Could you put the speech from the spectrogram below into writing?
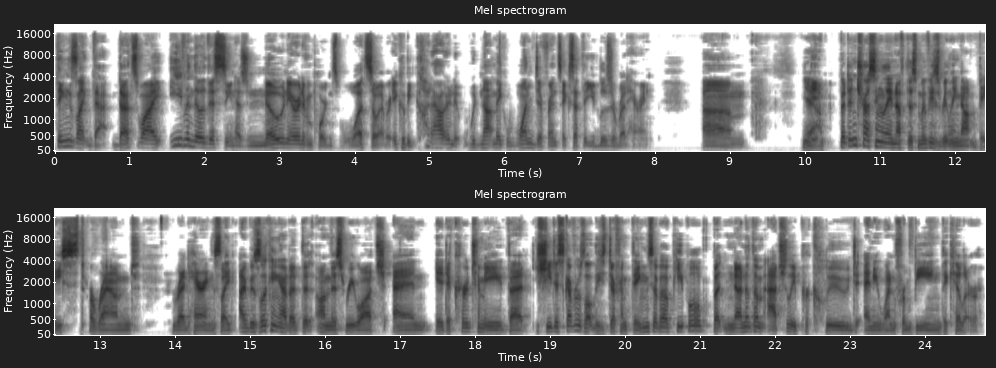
things like that that's why even though this scene has no narrative importance whatsoever it could be cut out and it would not make one difference except that you'd lose a red herring um Yeah. It- but interestingly enough, this movie is really not based around red herrings. Like I was looking at it th- on this rewatch and it occurred to me that she discovers all these different things about people, but none of them actually preclude anyone from being the killer.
